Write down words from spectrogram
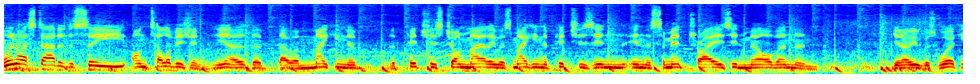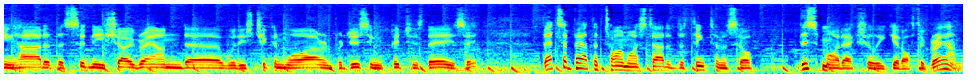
When I started to see on television, you know, the, they were making the, the pitches, John Maley was making the pitches in, in the cement trays in Melbourne and, you know, he was working hard at the Sydney showground uh, with his chicken wire and producing pictures there, you see. That's about the time I started to think to myself, this might actually get off the ground.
